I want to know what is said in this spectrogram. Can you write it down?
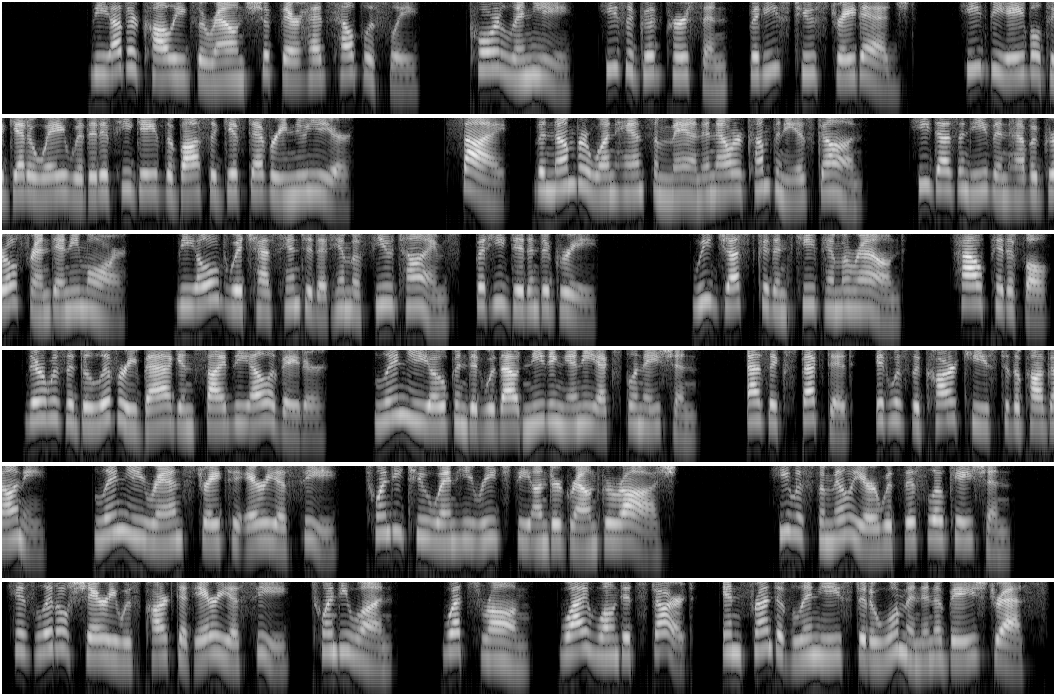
The other colleagues around shook their heads helplessly. Poor Lin Yi. He's a good person, but he's too straight-edged. He'd be able to get away with it if he gave the boss a gift every new year. Sigh. The number one handsome man in our company is gone. He doesn't even have a girlfriend anymore. The old witch has hinted at him a few times, but he didn't agree. We just couldn't keep him around. How pitiful. There was a delivery bag inside the elevator. Lin Yi opened it without needing any explanation. As expected, it was the car keys to the Pagani. Lin Yi ran straight to Area C, 22 when he reached the underground garage. He was familiar with this location. His little Chery was parked at Area C, 21. What's wrong? Why won't it start? In front of Lin Yi stood a woman in a beige dress.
